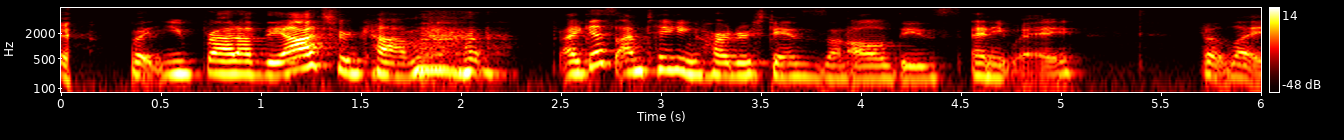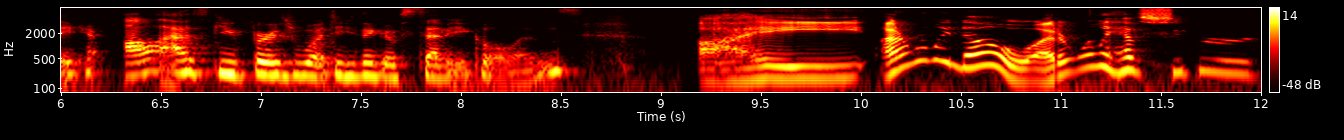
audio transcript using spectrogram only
but you brought up the Oxford comma. I guess I'm taking harder stances on all of these anyway. But like, I'll ask you first. What do you think of semicolons? I I don't really know. I don't really have super.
